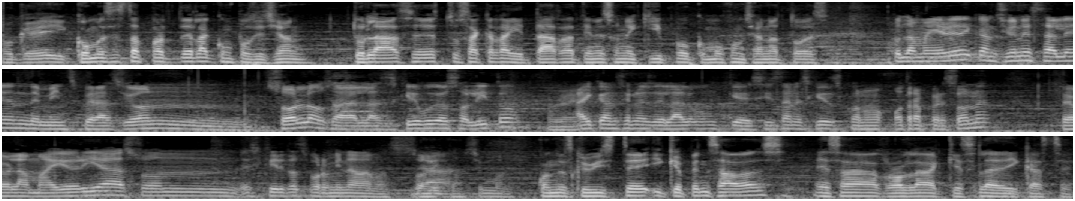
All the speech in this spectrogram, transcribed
Ok, ¿y cómo es esta parte de la composición? ¿Tú la haces, tú sacas la guitarra, tienes un equipo? ¿Cómo funciona todo eso? Pues la mayoría de canciones salen de mi inspiración sola, o sea, las escribo yo solito. Hay canciones del álbum que sí están escritas con otra persona, pero la mayoría son escritas por mí nada más, solito. Simón. Cuando escribiste y qué pensabas, esa rola, ¿a qué se la dedicaste?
